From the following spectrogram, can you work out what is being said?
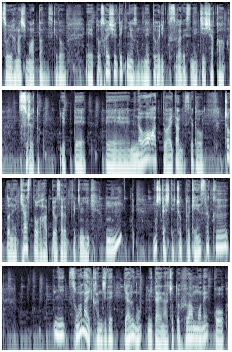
そういう話もあったんですけど、えっ、と、最終的にはそのネットフリックスがですね、実写化すると言って、で、みんな、おーって湧いたんですけど、ちょっとね、キャストが発表された時に、ん？って、もしかしてちょっと原作に沿わない感じでやるの？みたいな、ちょっと不安もね、こう、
